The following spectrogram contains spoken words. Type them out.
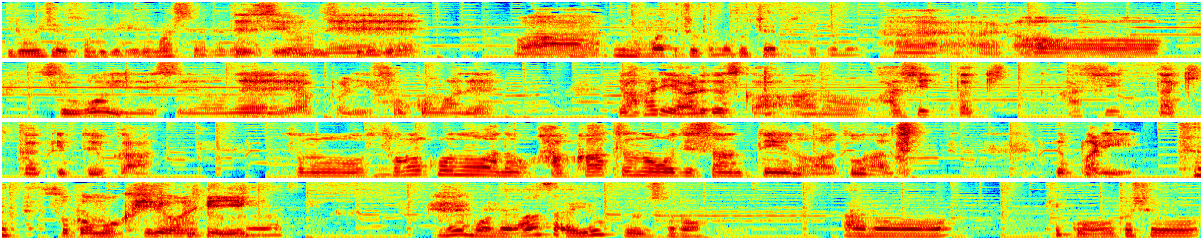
キロ以上その時減りましたよね。ですよね。わ今またちょっと戻っちゃいましたけど。はいはい。ああ、すごいですよね。やっぱりそこまで。やはりあれですか、あの、走ったき、走ったきっかけというか、その、その後のあの、白髪のおじさんっていうのはどうなんですかやっぱり、そこ目標に。でもね、朝よくその、あの、結構お年を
